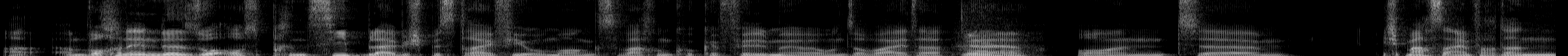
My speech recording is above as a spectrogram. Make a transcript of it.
Am Wochenende so aus Prinzip bleibe ich bis 3, 4 Uhr morgens wach und gucke Filme und so weiter. Ja, ja. Und ähm, ich mache es einfach dann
